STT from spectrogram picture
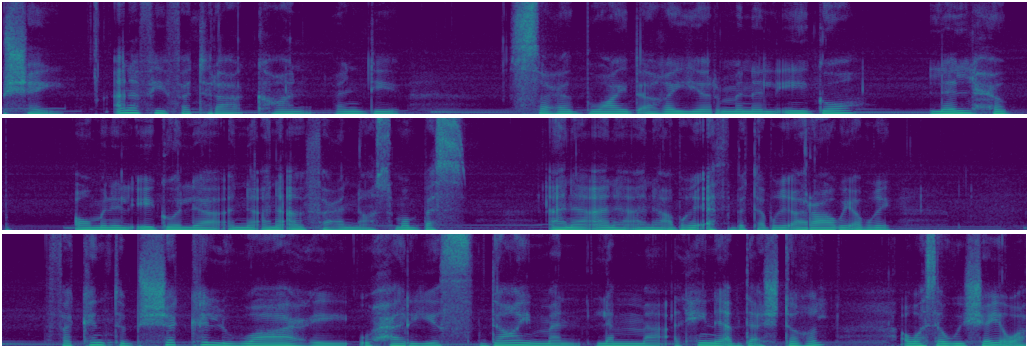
بشيء. أنا في فترة كان عندي صعب وايد أغير من الإيجو للحب أو من الإيجو لأن أنا أنفع الناس مو بس أنا أنا أنا أبغي أثبت أبغي أراوي أبغي فكنت بشكل واعي وحريص دايما لما الحين أبدأ أشتغل أو أسوي شيء أو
